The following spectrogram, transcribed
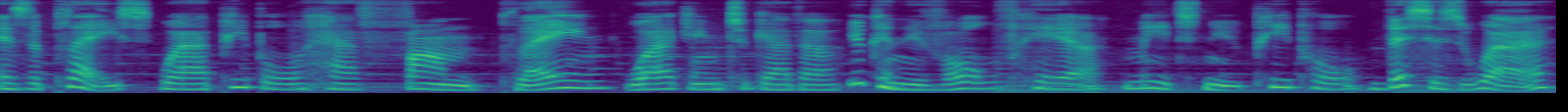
is a place where people have fun playing, working together. You can evolve here, meet new people. This is where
